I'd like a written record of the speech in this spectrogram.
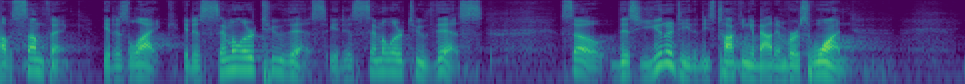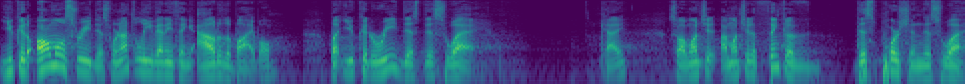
of something. It is like. It is similar to this. It is similar to this. So, this unity that he's talking about in verse 1, you could almost read this. We're not to leave anything out of the Bible, but you could read this this way. Okay? So, I want you, I want you to think of this portion this way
